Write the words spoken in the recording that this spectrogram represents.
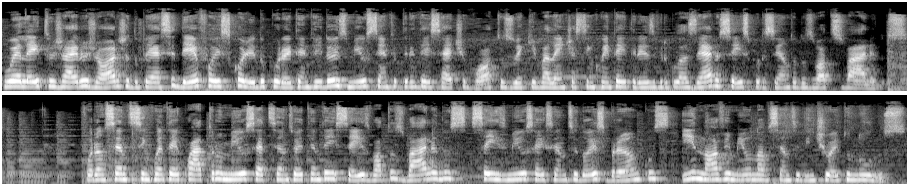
O eleito Jairo Jorge, do PSD, foi escolhido por 82.137 votos, o equivalente a 53,06% dos votos válidos. Foram 154.786 votos válidos, 6.602 brancos e 9.928 nulos.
